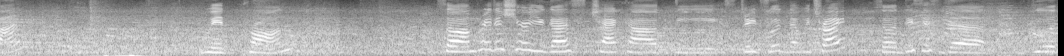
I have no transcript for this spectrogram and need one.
fan with prawn. So I'm pretty sure you guys check out the street food that we tried. So this is the good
